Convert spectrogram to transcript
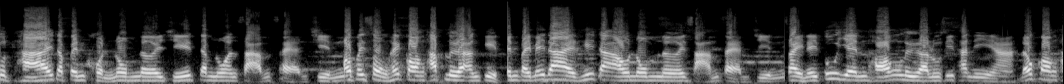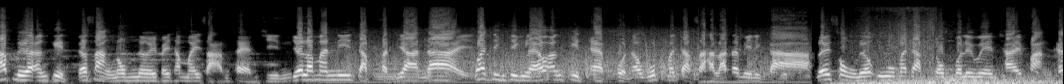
สุดท้ายจะเป็นขนนมเนยชีสจำนวน 3 0 0แสนชิ้น เอาไปส่งให้กองทัพเรืออังกฤษเป็นไปไม่ได้ที่จะเอานมเนย 3 0 0แสนชิ้น ใส่ในตู้เย็นท้องเรือลูซิทาเนีย แล้วกองทัพเรืออังกฤษจะสั่งนมเนยไปทำไม 3 0 0แสนชิ้น เยอรมนีจับสัญญาณได้ ว่าจริง ๆ แล้วอังกฤษแอบขนอาวุธมาจากสหรัฐอเมริกา เลยส่งเรืออูมาดักจมบริเวณชายฝั่งแค่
